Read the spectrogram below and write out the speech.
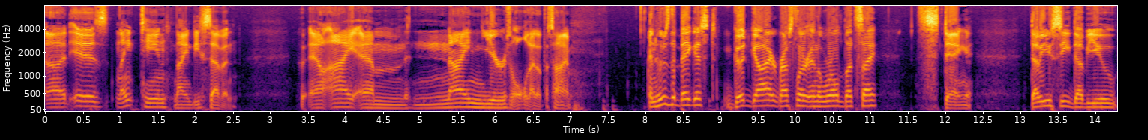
uh, it is 1997. Now, I am nine years old at the time. And who's the biggest good guy wrestler in the world, let's say? Sting. WCW,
